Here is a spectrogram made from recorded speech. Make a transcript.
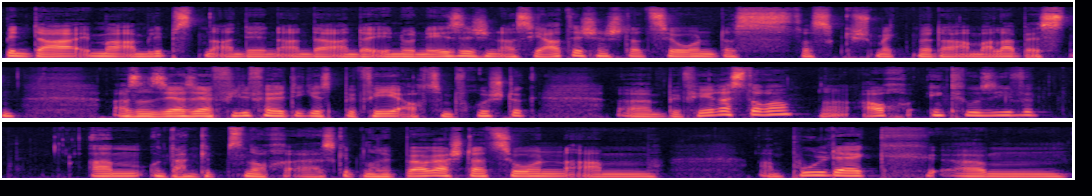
bin da immer am liebsten an den, an der, an der indonesischen, asiatischen Station. Das, das schmeckt mir da am allerbesten. Also ein sehr, sehr vielfältiges Buffet, auch zum Frühstück. Äh, Buffet-Restaurant, ne, auch inklusive. Ähm, und dann gibt's noch, äh, es gibt noch eine Burgerstation am, am Pooldeck. Ähm,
